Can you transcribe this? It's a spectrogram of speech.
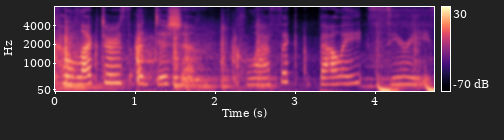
Collector's Edition Classic Ballet Series.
